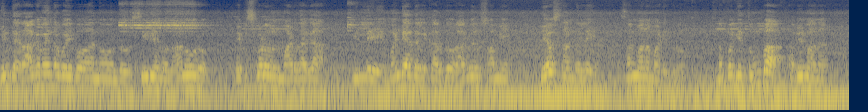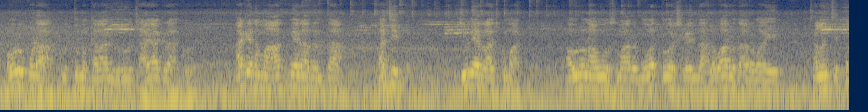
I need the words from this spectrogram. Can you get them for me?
ಹಿಂದೆ ರಾಘವೇಂದ್ರ ವೈಭವ ಅನ್ನೋ ಒಂದು ಸೀರಿಯಲ್ಲು ನಾನೂರು ಎಪಿಸೋಡ್ಗಳನ್ನು ಮಾಡಿದಾಗ ಇಲ್ಲಿ ಮಂಡ್ಯದಲ್ಲಿ ಕರೆದು ರಾಘವೇಂದ್ರ ಸ್ವಾಮಿ ದೇವಸ್ಥಾನದಲ್ಲಿ ಸನ್ಮಾನ ಮಾಡಿದರು. ನಮ್ಮ ಬಗ್ಗೆ ತುಂಬ ಅಭಿಮಾನ. ಅವರು ಕೂಡ ಉತ್ತಮ ಕಲಾವಿದರು, ಛಾಯಾಗ್ರಾಹಕರು. ಹಾಗೆ ನಮ್ಮ ಆತ್ಮೀಯರಾದಂಥ ಅಜಿತ್ ಜೂನಿಯರ್ ರಾಜ್ಕುಮಾರ್. ಅವರು ನಾವು ಸುಮಾರು ಮೂವತ್ತು ವರ್ಷಗಳಿಂದ ಹಲವಾರು ಧಾರಾವಾಹಿ, ಚಲನಚಿತ್ರ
